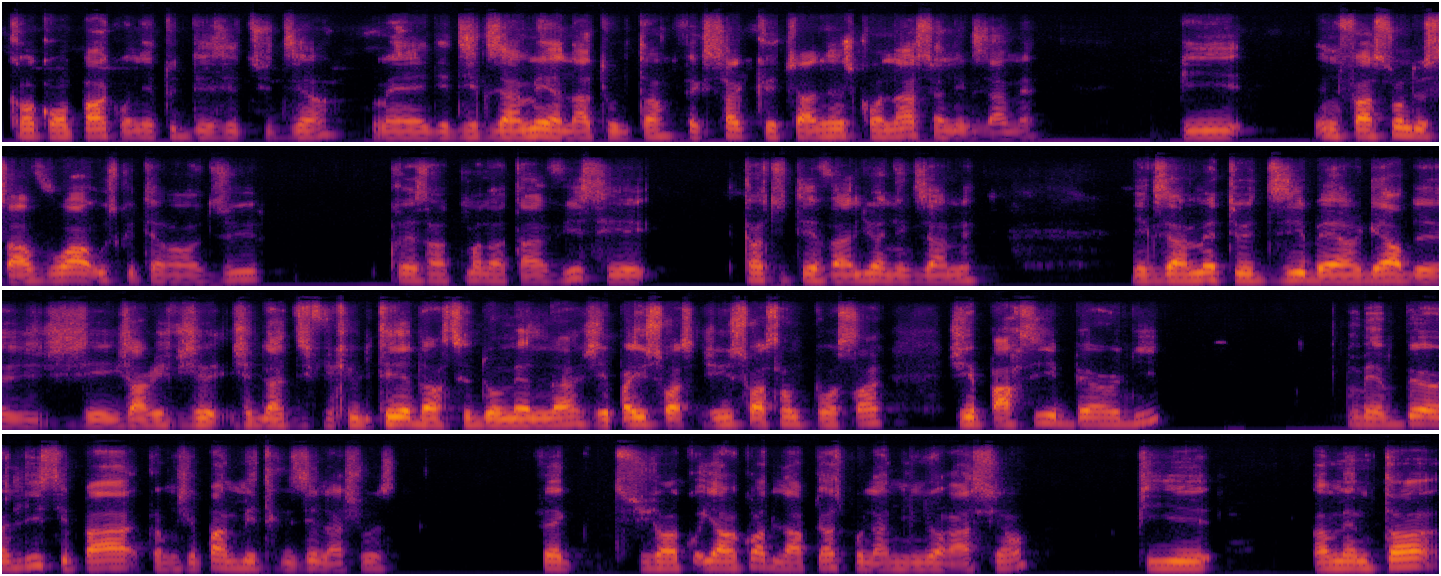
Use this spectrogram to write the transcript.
quand on parle qu'on est tous des étudiants, mais des examens, il y en a tout le temps. Fait que chaque challenge qu'on a, c'est un examen. Puis une façon de savoir où ce que tu es rendu présentement dans ta vie, c'est quand tu t'évalues un examen. L'examen te dit, ben regarde, j'ai de la difficulté dans ce domaine-là. J'ai eu, eu 60%. J'ai passé barely. Mais barely, c'est pas comme j'ai pas maîtrisé la chose. Fait il y a encore de la place pour l'amélioration. Puis en même temps,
